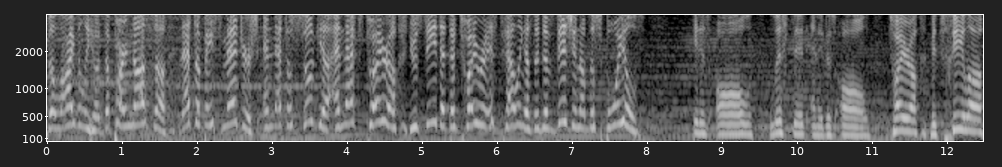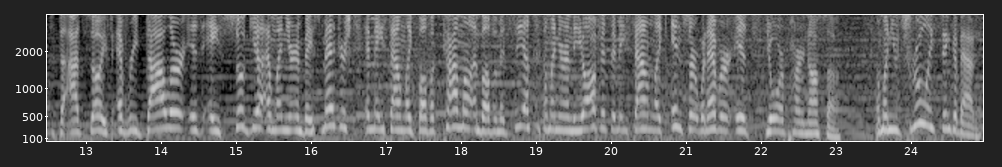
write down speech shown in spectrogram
the livelihood, the parnasa, that's a beis medrash, and that's a sugya, and that's Torah. You see that the Torah is telling us the division of the spoils. It is all listed, and it is all Torah, mitchila, the ad soif. Every dollar is a sugya, and when you're in beis medrash, it may sound like bava kama and bava metzia, and when you're in the office, it may sound like insert whatever is your parnasa. And when you truly think about it,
